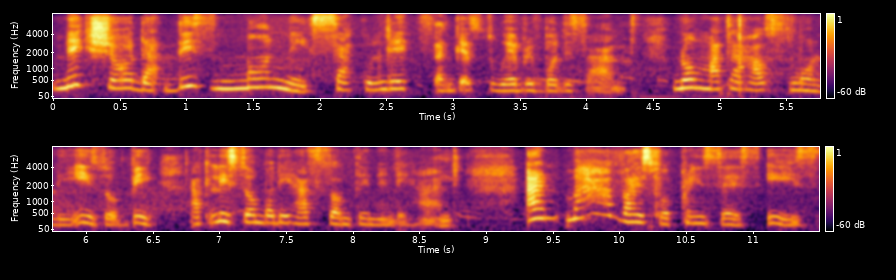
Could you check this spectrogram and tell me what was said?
make sure that this money circulates and gets to everybody's hand. No matter how small it is or big, at least somebody has something in the hand. And my advice for Princess is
